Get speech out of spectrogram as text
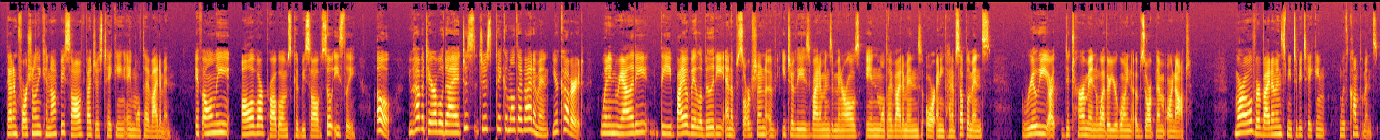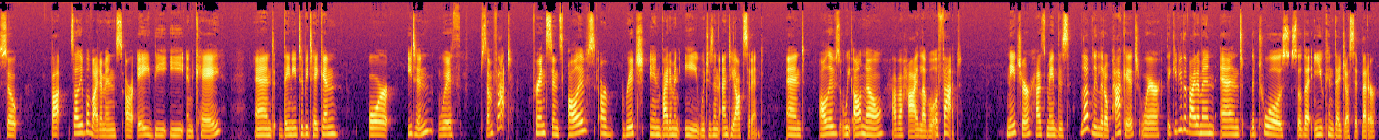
that unfortunately cannot be solved by just taking a multivitamin. If only all of our problems could be solved so easily. Oh, you have a terrible diet, just just take a multivitamin. You're covered. When in reality, the bioavailability and absorption of each of these vitamins and minerals in multivitamins or any kind of supplements really are, determine whether you're going to absorb them or not. Moreover, vitamins need to be taken with complements. So, fat soluble vitamins are A, D, E, and K, and they need to be taken or eaten with some fat. For instance, olives are rich in vitamin E, which is an antioxidant, and olives, we all know, have a high level of fat. Nature has made this lovely little package where they give you the vitamin and the tools so that you can digest it better.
